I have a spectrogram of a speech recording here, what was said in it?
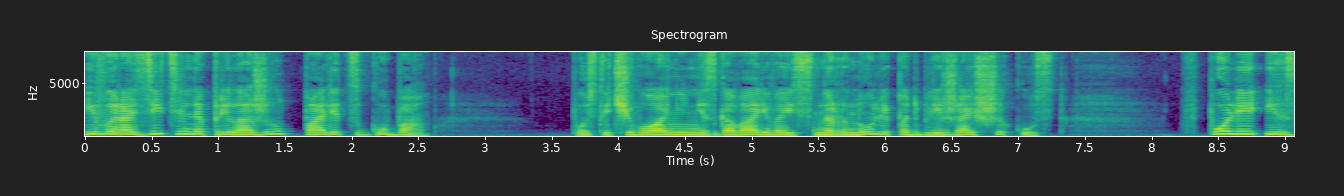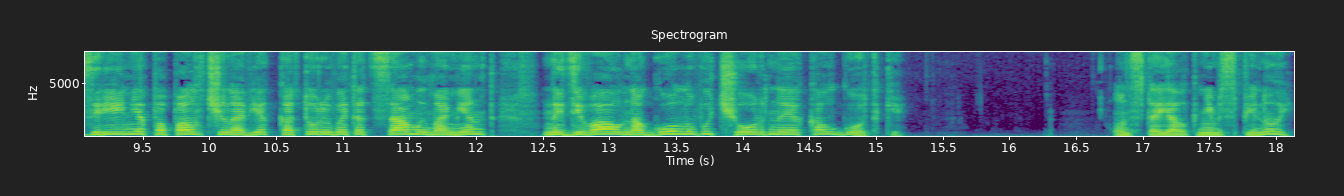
и выразительно приложил палец к губам, после чего они, не сговариваясь, нырнули под ближайший куст. В поле их зрения попал человек, который в этот самый момент надевал на голову черные колготки. Он стоял к ним спиной,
